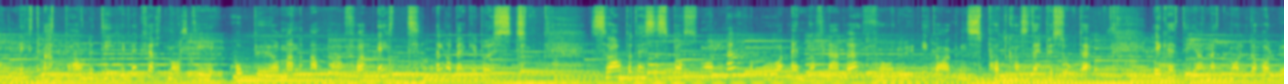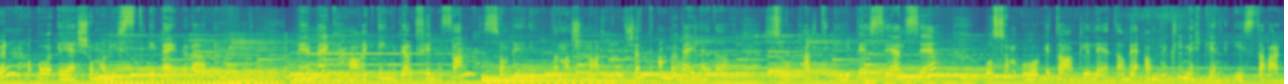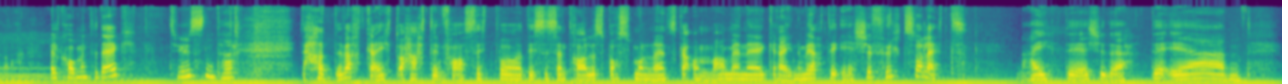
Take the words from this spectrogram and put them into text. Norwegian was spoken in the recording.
vanlig at barnet dier ved hvert måltid, og bør man amme fra ett eller begge bryst? Svar på disse spørsmålene og enda flere får du i dagens podkastepisode. Jeg heter Janet Molde Hollund og er journalist i babyverden. Med meg har jeg Ingebjørg Finnesand, som er internasjonalt godkjent ammeveileder, såkalt IBCLC, og som òg er daglig leder ved Ammeklinikken i Stavanger. Velkommen til deg. Tusen takk. Det hadde vært greit å hatt en fasit på disse sentrale spørsmålene en skal amme, men jeg regner med at det er ikke fullt så lett? Nei, det er ikke det. Det er,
